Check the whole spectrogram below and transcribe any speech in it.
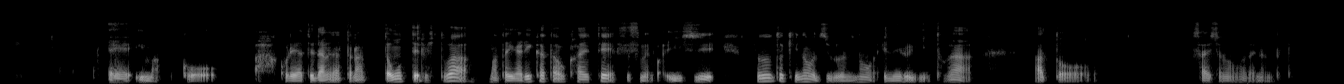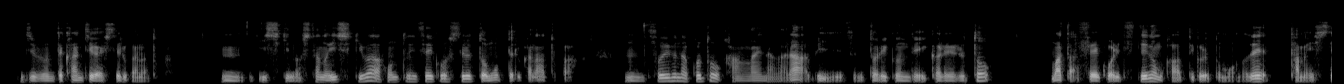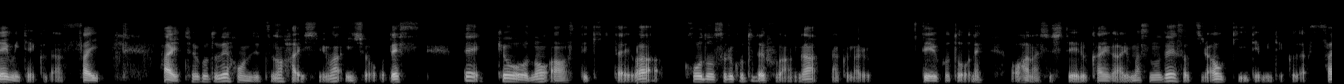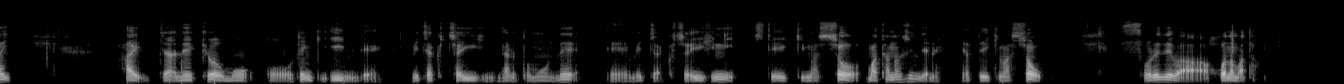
えー、今、こう、あ、これやってダメだったなって思ってる人は、またやり方を変えて進めばいいし、その時の自分のエネルギーとか、あと、最初の話題なんだっけ？自分って勘違いしてるかなとか、うん、意識の下の意識は本当に成功してると思ってるかなとか、うん、そういうふうなことを考えながらビジネスに取り組んでいかれると、また成功率っていうのも変わってくると思うので、試してみてください。はい。ということで、本日の配信は以上です。で、今日の合わせて聞きたいは、行動することで不安がなくなるっていうことをね、お話ししている回がありますので、そちらを聞いてみてください。はい。じゃあね、今日もお天気いいんで、めちゃくちゃいい日になると思うんで、えー、めちゃくちゃいい日にしていきましょう。まあ、楽しんでね、やっていきましょう。それでは、ほなまた。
